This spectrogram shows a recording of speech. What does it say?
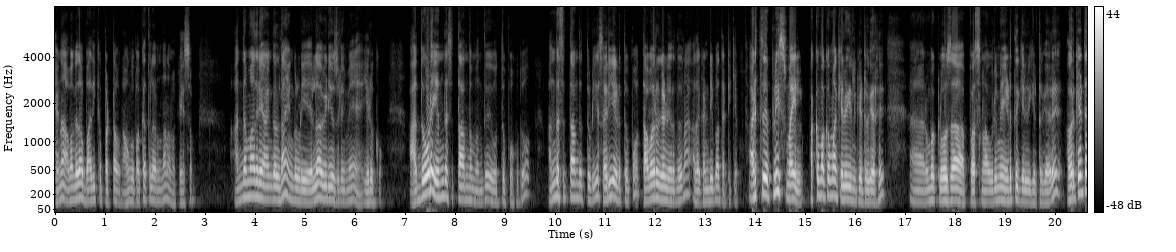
ஏன்னா அவங்க தான் பாதிக்கப்பட்டவங்க. அவங்க பக்கத்தில் இருந்தால் நம்ம பேசும் அந்த மாதிரி ஆங்கிள் தான் எங்களுடைய எல்லா வீடியோஸ்லையுமே இருக்கும். அதோட எந்த சித்தாந்தம் வந்து ஒத்து போகுதோ அந்த சித்தாந்தத்துடைய சரியை எடுத்துப்போம் தவறுகள் இருந்ததுன்னா அதை கண்டிப்பாக தட்டிக்கும். அடுத்து ப்ளீஸ் ஸ்மைல் பக்கம் பக்கமாக கேள்விகள் கேட்டிருக்காரு. ரொம்ப க்ளோஸாக பர்சனலாக உரிமையை எடுத்து கேள்வி கேட்டிருக்காரு. அவர் கேட்ட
